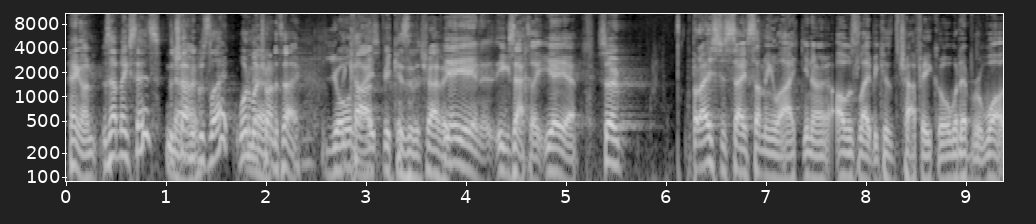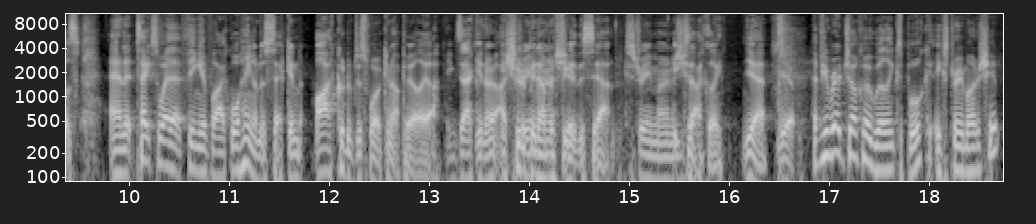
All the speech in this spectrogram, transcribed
Hang on, does that make sense? The No. traffic was late. What am I trying to say? You're late because of the traffic. Yeah, yeah, yeah, exactly. Yeah, yeah. So, but I used to say something like, you know, I was late because of traffic or whatever it was, and it takes away that thing of like, well, hang on a second, I could have just woken up earlier. Exactly. You know, I should have been able to figure this out. Extreme ownership. Exactly. Yeah. Yep. Have you read Jocko Willink's book, Extreme Ownership?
